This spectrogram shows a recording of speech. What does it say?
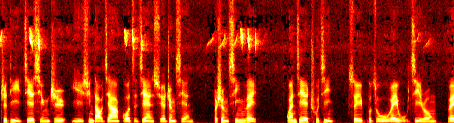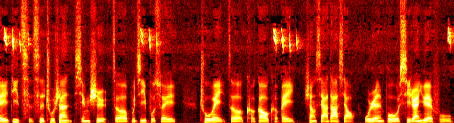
知地皆行之，以训导家国子监学正贤，不胜欣慰。官阶出进，虽不足为武继容，唯帝此次出山行事，则不羁不随；处位则可高可卑，上下大小无人不欣然悦服。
